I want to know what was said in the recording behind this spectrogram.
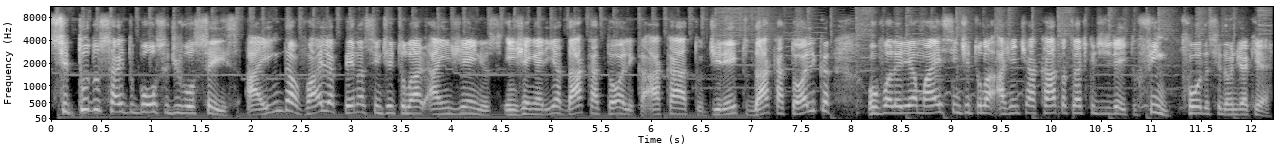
se tudo sai do bolso de vocês, ainda vale a pena se intitular a Engenhos, Engenharia da Católica, Acato, Direito da Católica, ou valeria mais se intitular a gente é Acato Atlético de Direito? Fim, foda-se de onde é que é.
